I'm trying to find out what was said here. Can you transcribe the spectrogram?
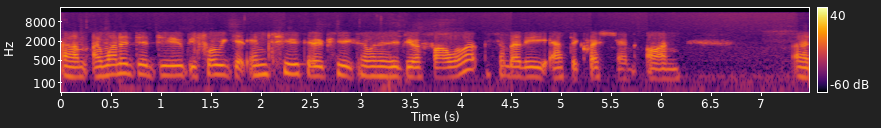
Um, I wanted to do before we get into therapeutics. I wanted to do a follow up. Somebody asked a question on uh,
